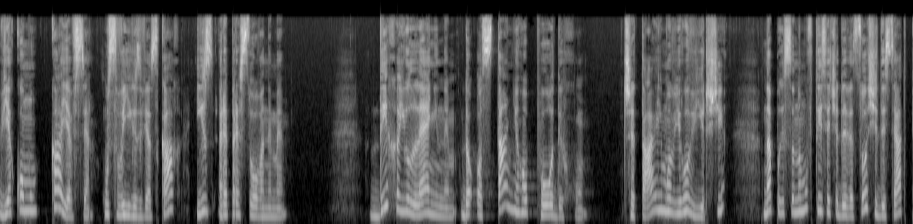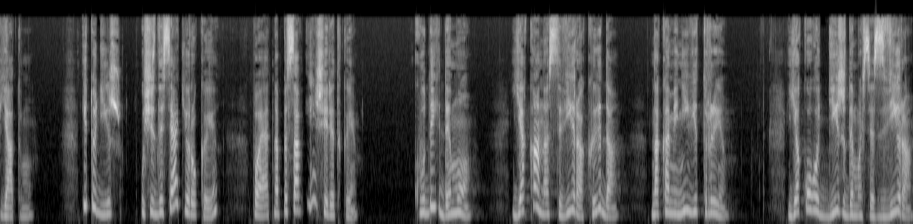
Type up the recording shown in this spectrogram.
в якому каявся у своїх зв'язках із репресованими. Дихаю Леніним до останнього подиху. Читаємо в його вірші, написаному в 1965-му. І тоді ж, у 60-ті роки, поет написав інші рядки: Куди йдемо? Яка нас віра кида на кам'яні вітри? Якого діждемося звіра,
